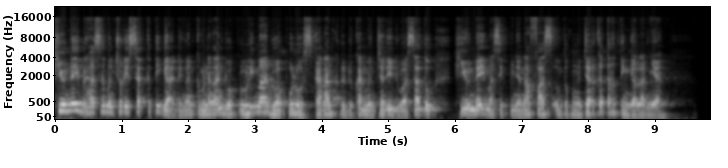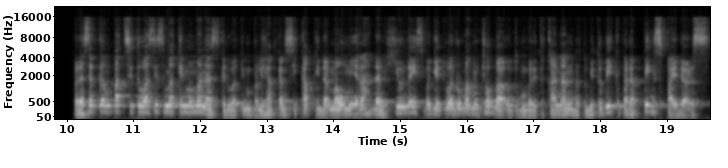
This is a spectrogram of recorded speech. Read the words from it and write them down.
Hyundai berhasil mencuri set ketiga dengan kemenangan 25-20. Sekarang kedudukan menjadi 2-1. Hyundai masih punya nafas untuk mengejar ketertinggalannya. Pada set keempat, situasi semakin memanas. Kedua tim memperlihatkan sikap tidak mau menyerah dan Hyundai sebagai tuan rumah mencoba untuk memberi tekanan bertubi-tubi kepada Pink Spiders.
